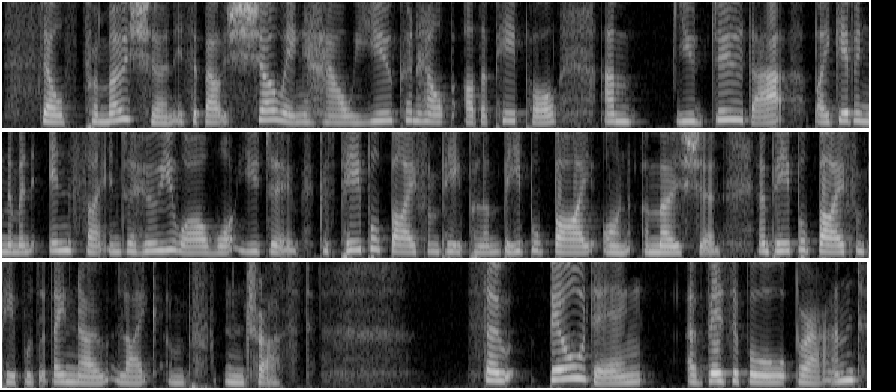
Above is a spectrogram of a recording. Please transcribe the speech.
self promotion, it's about showing how you can help other people and you do that by giving them an insight into who you are, what you do, because people buy from people and people buy on emotion, and people buy from people that they know, like, and, and trust. So, building a visible brand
